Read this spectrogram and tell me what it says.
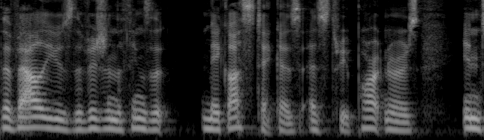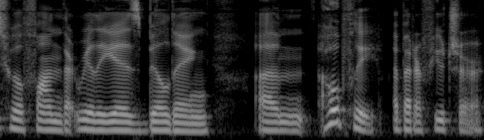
the values, the vision, the things that make us tick as, as three partners into a fund that really is building, um, hopefully, a better future,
